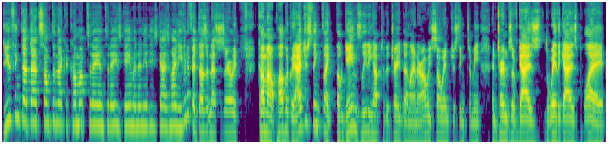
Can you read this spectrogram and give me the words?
Do you think that that's something that could come up today in today's game in any of these guys' mind? Even if it doesn't necessarily come out publicly, I just think like the games leading up to the trade deadline are always so interesting to me in terms of guys, the way the guys play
